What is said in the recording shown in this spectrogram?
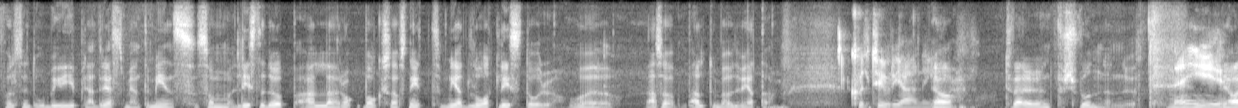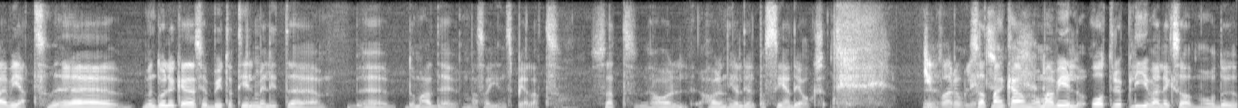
fullständigt obegriplig adress som jag inte minns. Som listade upp alla Rockbox-avsnitt med låtlistor och alltså allt du behövde veta. Kulturgärning. Ja, tyvärr är den försvunnen nu. Nej. Ja, jag vet. Eh, men då lyckades jag byta till mig lite. Eh, de hade massa inspelat. Så att jag har, har en hel del på CD också. Gud vad roligt. Så att man kan, om man vill, återuppliva liksom. Och då, man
